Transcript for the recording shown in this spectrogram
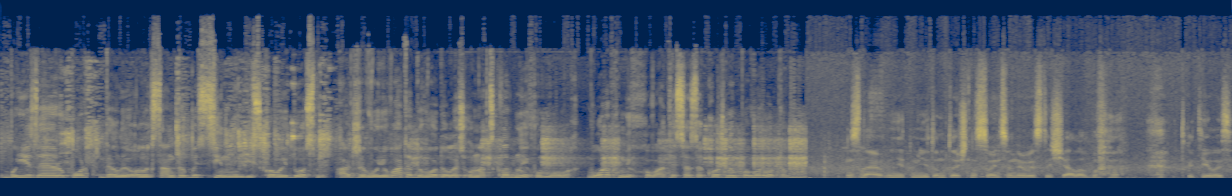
Бої за аеропорт дали Олександру безцінний військовий досвід, адже воювати доводилось у надскладних умовах. Ворог міг ховатися за кожним поворотом. Не знаю, мені, мені там точно сонця не вистачало, бо хотілося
